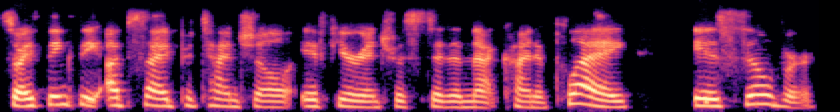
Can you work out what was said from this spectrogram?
So I think the upside potential, if you're interested in that kind of play, is silver.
